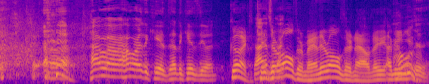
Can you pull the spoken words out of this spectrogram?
money. How are, how are the kids? How the kids doing? Good. I- Kids are I- older, man. They're older now. They, I mean, How old you- are they?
